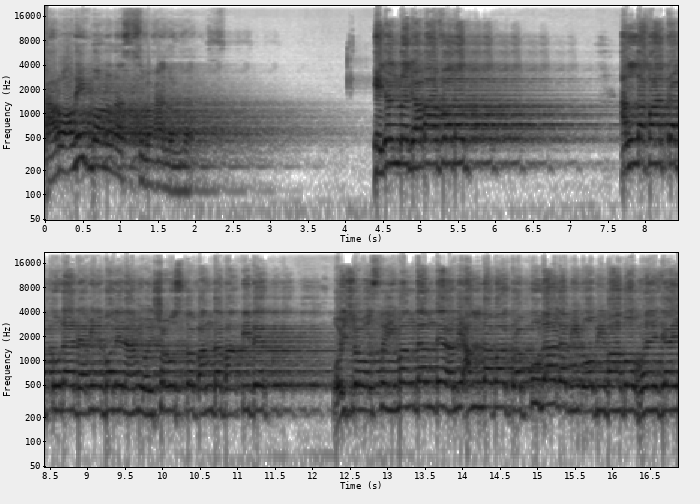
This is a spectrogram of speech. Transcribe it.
আরও অনেক বর্ণনা আছে আল্লাহ বলেন, আমি ওই সমস্ত বান্দা বান্দীদের ওই সমস্ত ইমানদারদের আমি আল্লাহ অভিভাবক হয়ে যাই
